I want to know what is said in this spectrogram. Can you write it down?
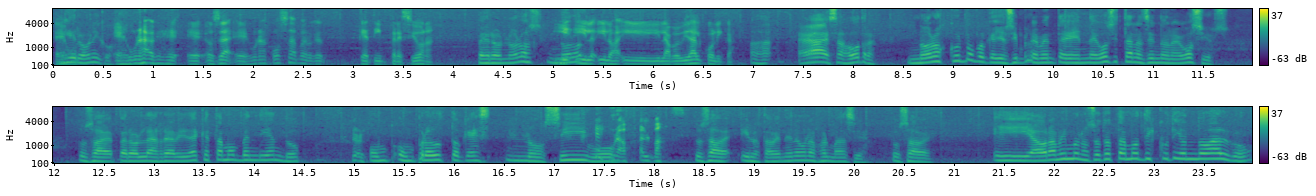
Es irónico. Es una, eh, eh, o sea, es una cosa pero que, que te impresiona. pero no los. no Y, los- y, y los- y la bebida alcohólica. Ajá. Ah, esa es otra. No los culpo porque ellos simplemente en negocio están haciendo negocios. Tú sabes, pero la realidad es que estamos vendiendo un, un producto que es nocivo. Una farmacia. tú sabes, y lo está vendiendo en una farmacia, tú sabes. Y ahora mismo nosotros estamos discutiendo algo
